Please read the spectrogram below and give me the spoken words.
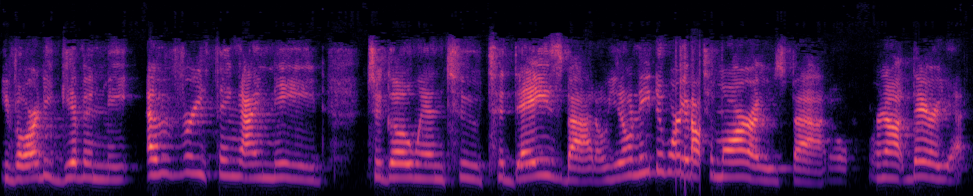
You've already given me everything I need to go into today's battle. You don't need to worry about tomorrow's battle. We're not there yet.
